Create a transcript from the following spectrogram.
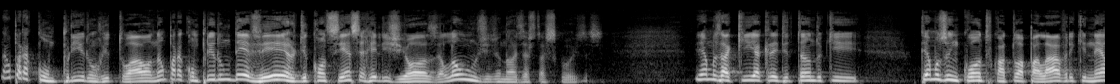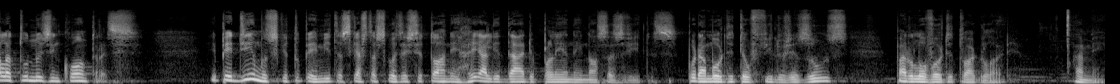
não para cumprir um ritual, não para cumprir um dever de consciência religiosa, longe de nós estas coisas. Viemos aqui acreditando que temos um encontro com a tua palavra e que nela tu nos encontras. E pedimos que tu permitas que estas coisas se tornem realidade plena em nossas vidas. Por amor de teu filho Jesus, para o louvor de tua glória. Amém.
